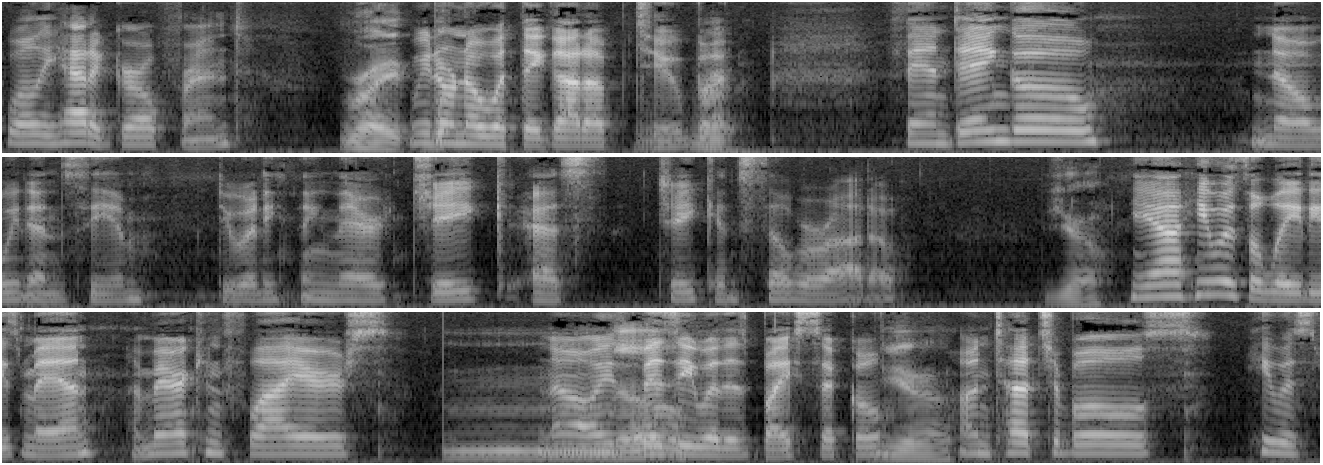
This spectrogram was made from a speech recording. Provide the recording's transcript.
Well, he had a girlfriend. Right. We don't know what they got up to, but Right. Fandango. No, we didn't see him do anything there. Jake as Jake and Silverado. Yeah. Yeah, he was a ladies' man. American Flyers. No, mm, he's no. busy with his bicycle. Yeah. Untouchables. He was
